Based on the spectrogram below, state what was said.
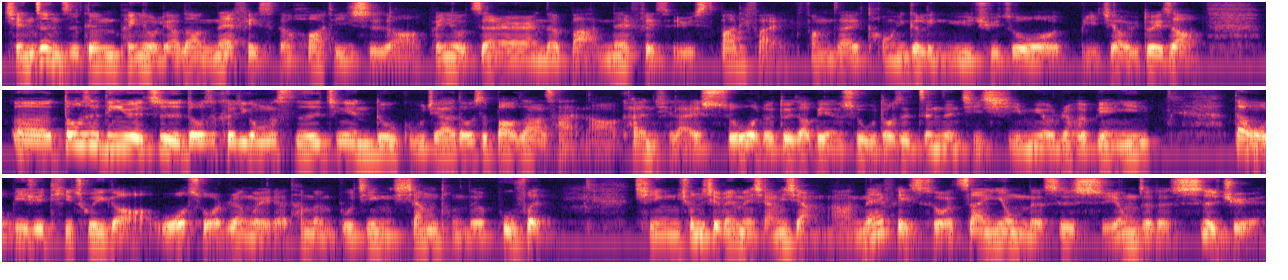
前阵子跟朋友聊到 Netflix 的话题时啊，朋友自然而然的把 Netflix 与 Spotify 放在同一个领域去做比较与对照。呃，都是订阅制，都是科技公司，今年度股价都是爆炸惨啊！看起来所有的对照变数都是整整齐齐，没有任何变音。但我必须提出一个我所认为的他们不尽相同的部分。请兄弟姐妹们想想啊，Netflix 所占用的是使用者的视觉，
